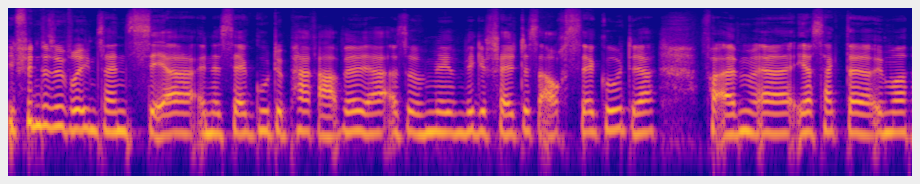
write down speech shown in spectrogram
Ich finde es übrigens ein sehr, eine sehr gute Parabel. Ja. Also mir, mir gefällt das auch sehr gut. Ja. Vor allem, äh, er sagt da immer,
